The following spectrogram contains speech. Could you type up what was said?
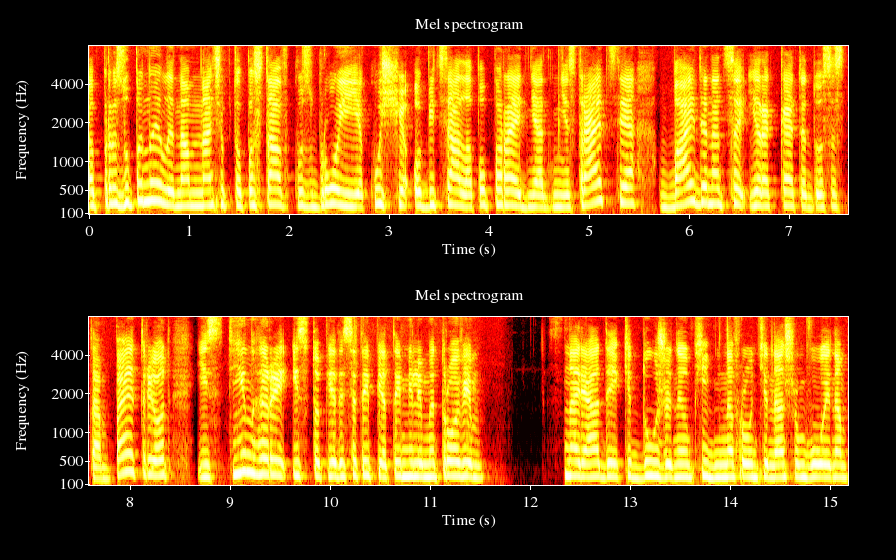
е, призупинили нам, начебто, поставку зброї, яку ще обіцяла попередня адміністрація Байдена. Це і ракети до систем Петріот, і стінгери, і 155 міліметрові снаряди, які дуже необхідні на фронті нашим воїнам,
